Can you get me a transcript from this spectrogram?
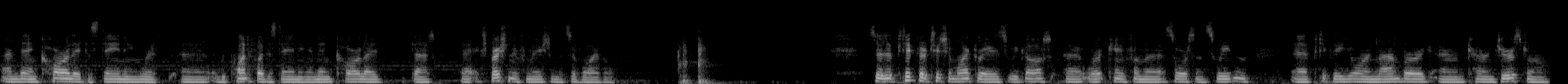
and then correlate the staining with, uh, we quantify the staining, and then correlate that uh, expression information with survival. So the particular tissue microarrays we got uh, were, came from a source in Sweden, uh, particularly Göran Landberg and Karin Jirström,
